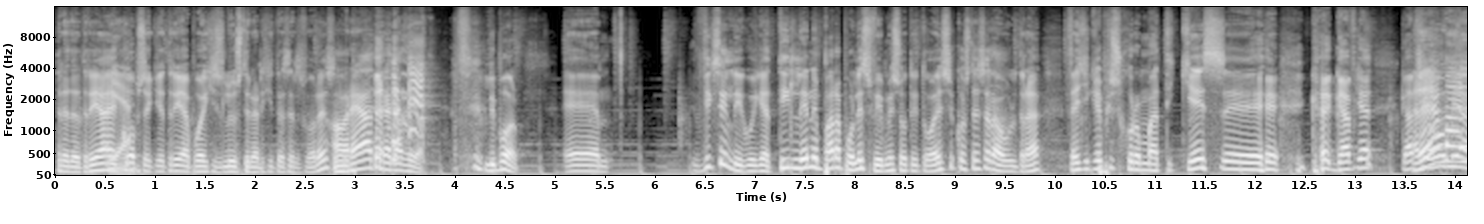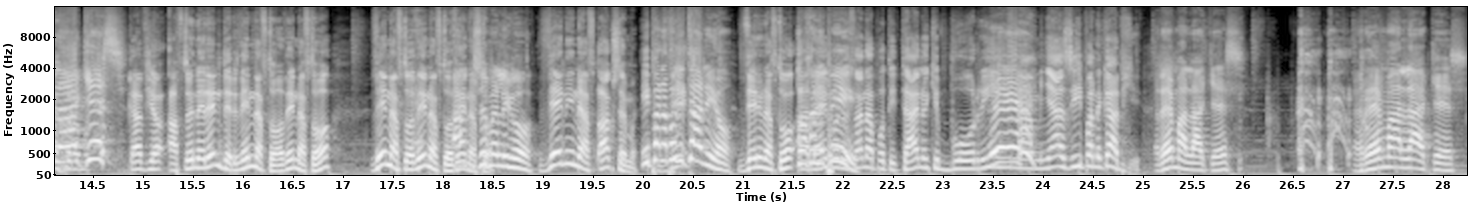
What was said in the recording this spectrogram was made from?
33, Yeah. κόψε και τρία που έχεις λούσει στην αρχή τέσσερις φορές. Ωραία, 32. Λοιπόν, ε, δείξε λίγο γιατί λένε πάρα πολλές φήμες ότι το S24 Ultra θα έχει κάποιες χρωματικές. Ε, κα- κάποια, κάποια Ρε όμοια χρωμα- μαλάκες! κάποια- αυτό είναι render, δεν είναι αυτό, δεν είναι αυτό. Δεν είναι αυτό, δεν είναι αυτό. Δεν είναι Άκουσε αυτό. με λίγο. Δεν είναι αυτό, άκουσε με. Είπαν από Δεν- τιτάνιο. Δεν είναι αυτό, αλλά είχανε είπαν πει. ότι θα είναι από τιτάνιο και μπορεί Ε! να μοιάζει, είπανε κάποιοι. Ρε μαλάκες. Ρε μαλάκες.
